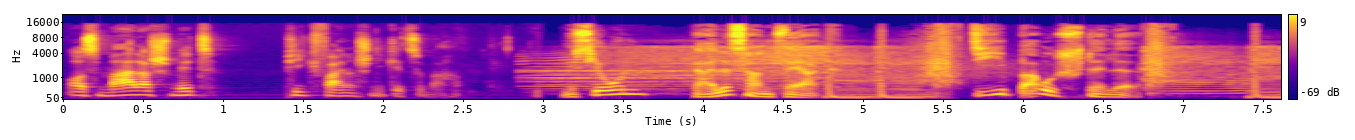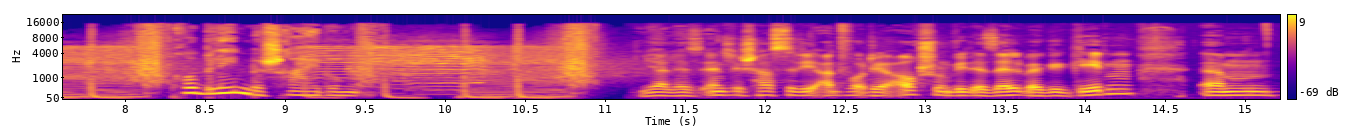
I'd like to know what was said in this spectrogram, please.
aus Maler Schmidt Peak Fein und Schnieke zu machen? Mission Geiles Handwerk. Die Baustelle. Problembeschreibung. Ja, letztendlich hast du die Antwort ja auch schon wieder selber gegeben. Ähm,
